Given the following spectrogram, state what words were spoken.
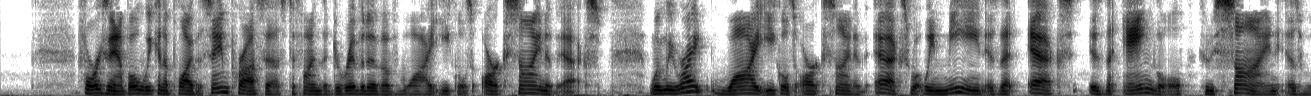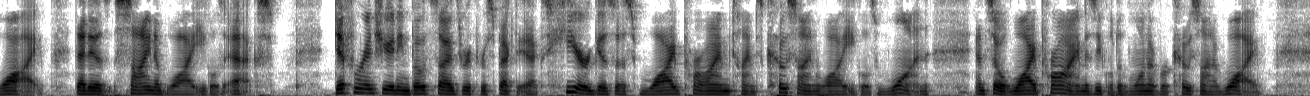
For example, we can apply the same process to find the derivative of y equals arc sine of x. When we write y equals arc sine of x, what we mean is that x is the angle whose sine is y. That is, sine of y equals x. Differentiating both sides with respect to x here gives us y prime times cosine y equals 1, and so y prime is equal to 1 over cosine of y.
